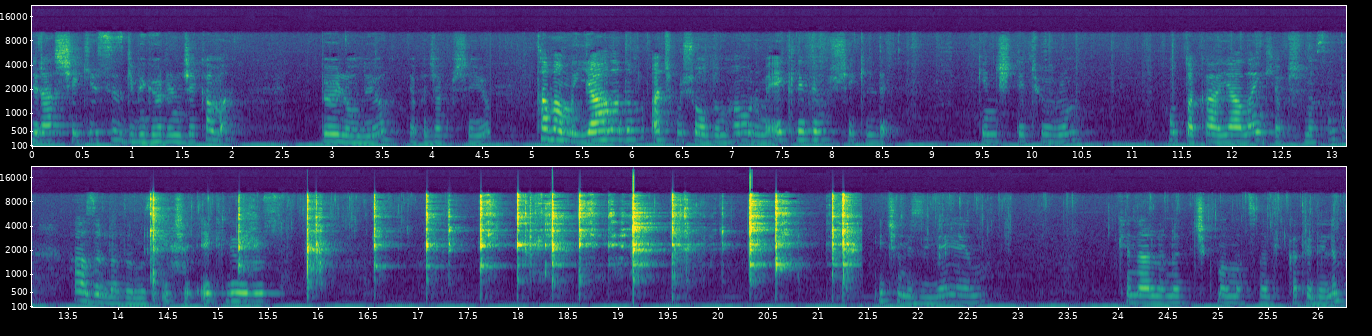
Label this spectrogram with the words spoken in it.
Biraz şekilsiz gibi görünecek ama böyle oluyor. Yapacak bir şey yok. Tavamı yağladım. Açmış olduğum hamurumu ekledim. Şu şekilde genişletiyorum. Mutlaka yağlayın ki yapışmasın. Hazırladığımız içi ekliyoruz. İçimizi yayalım. Kenarlarına çıkmamasına dikkat edelim.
